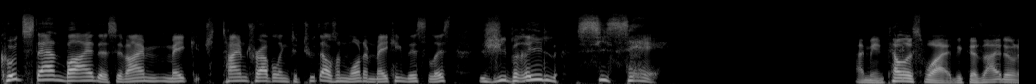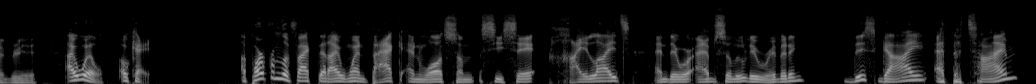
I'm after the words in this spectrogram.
could stand by this if I'm make time traveling to 2001 and making this list. Djibril Cissé. I mean, tell us why, because I don't agree. I will. Okay. Apart from the fact that I went back and watched some Cissé highlights and they were absolutely riveting, this guy at the time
